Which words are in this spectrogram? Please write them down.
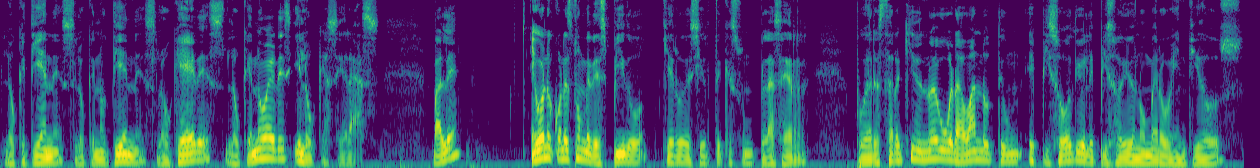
lo que tienes, lo que no tienes, lo que eres, lo que no eres y lo que serás. ¿Vale? Y bueno, con esto me despido. Quiero decirte que es un placer poder estar aquí de nuevo grabándote un episodio, el episodio número 22.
